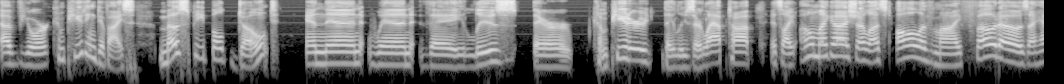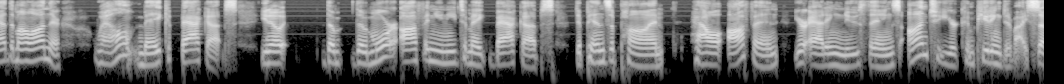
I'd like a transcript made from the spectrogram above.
of your computing device. Most people don't. And then when they lose their computer, they lose their laptop, it's like, oh my gosh, I lost all of my photos. I had them all on there. Well, make backups. You know, the the more often you need to make backups depends upon how often you're adding new things onto your computing device. So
